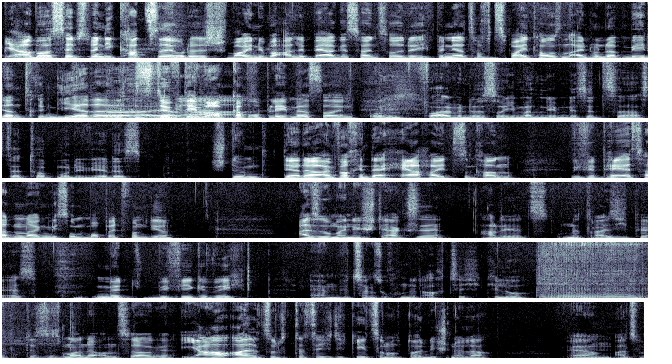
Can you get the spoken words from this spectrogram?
Ja, aber selbst wenn die Katze oder das Schwein über alle Berge sein sollte, ich bin jetzt auf 2100 Metern trainiert, also Ja, das dürfte ja. überhaupt kein Problem mehr sein. Und vor allem, wenn du so jemanden neben dir sitzen hast, der top motiviert ist. Stimmt, der da einfach hinterher heizen kann. Wie viel PS hat denn eigentlich so ein Moped von dir? Also meine stärkste hatte jetzt 130 PS. Mit wie viel Gewicht? Ähm, würde sagen so 180 Kilo. Das ist mal eine Ansage. Ja, also tatsächlich geht es auch noch deutlich schneller. Ähm, also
